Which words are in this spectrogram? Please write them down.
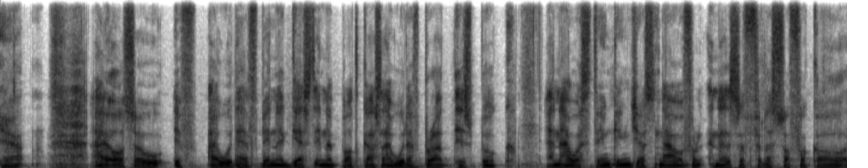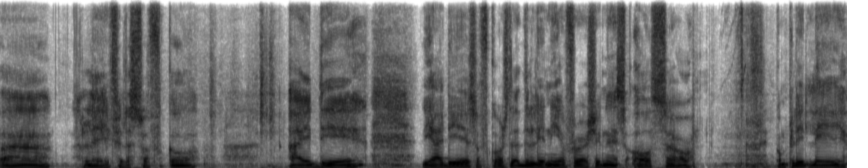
Yeah. I also, if I would have been a guest in a podcast, I would have brought this book. And I was thinking just now, for, and as a philosophical, uh, lay philosophical idea, the idea is, of course, that the linear version is also completely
